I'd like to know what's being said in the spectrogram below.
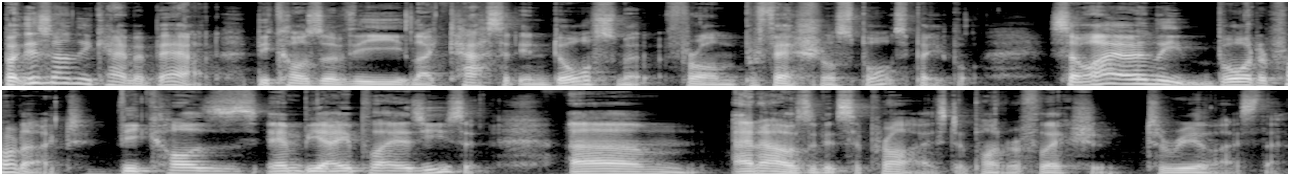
but this only came about because of the like tacit endorsement from professional sports people. So I only bought a product because NBA players use it, um, and I was a bit surprised upon reflection to realize that.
